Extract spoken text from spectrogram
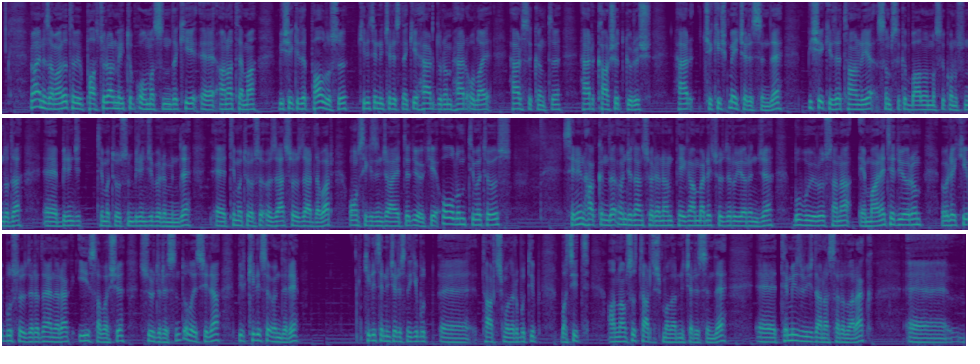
Ve aynı zamanda tabii pastoral mektup olmasındaki e, ana tema bir şekilde Pavlus'u kilisenin içerisindeki her durum, her olay, her sıkıntı, her karşıt görüş, her çekişme içerisinde bir şekilde Tanrı'ya sımsıkı bağlanması konusunda da e, 1. Timoteos'un birinci bölümünde e, Timoteos'a özel sözler de var. 18. ayette diyor ki oğlum Timoteos senin hakkında önceden söylenen peygamberlik sözleri uyarınca bu buyruğu sana emanet ediyorum. Öyle ki bu sözlere dayanarak iyi savaşı sürdüresin. Dolayısıyla bir kilise önderi kilisenin içerisindeki bu e, tartışmaları, bu tip basit, anlamsız tartışmaların içerisinde e, temiz vicdana sarılarak e,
